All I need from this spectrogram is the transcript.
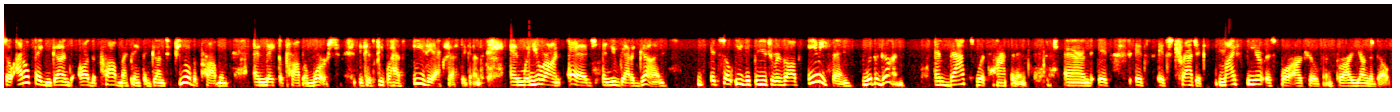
So I don't think guns are the problem. I think the guns fuel the problem and make the problem worse because people have easy access to guns. And when you are on edge and you've got a gun, it's so easy for you to resolve anything with a gun. And that's what's happening. And it's it's it's tragic. My fear is for our children, for our young adults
